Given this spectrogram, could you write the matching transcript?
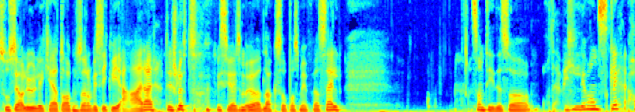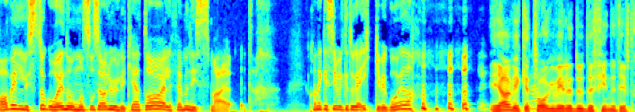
sosial ulikhet og alt sånt hvis ikke vi er her til slutt. Hvis vi har liksom ødelagt såpass mye for oss selv. Samtidig så Å, det er veldig vanskelig. Jeg har veldig lyst til å gå i noe mot sosial ulikhet òg, eller feminisme. Kan jeg ikke si hvilket tog jeg ikke vil gå i, da? ja, hvilket tog ville du definitivt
